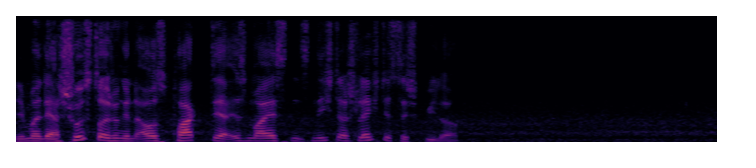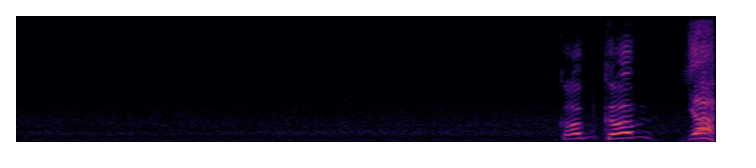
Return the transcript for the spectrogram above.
Jemand, der Schusstäuschungen auspackt, der ist meistens nicht der schlechteste Spieler. Komm, komm! Ja!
